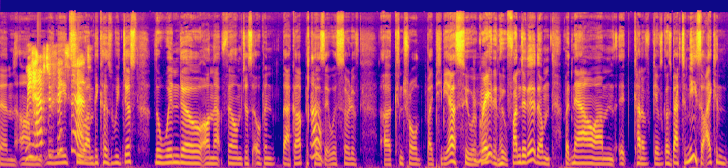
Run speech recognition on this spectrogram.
then. Um, We have to we fix need that. To, um, because we just the window on that film just opened back up because Oh. it was sort of uh, controlled by PBS, who were Mm-hmm. great and who funded it. Um, but now um, it kind of gives goes back to me, so I can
